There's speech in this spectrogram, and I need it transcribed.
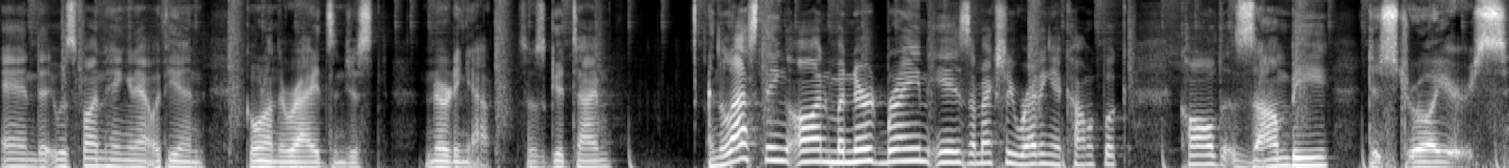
and it was fun hanging out with you and going on the rides and just nerding out. So it was a good time. And the last thing on my nerd brain is I'm actually writing a comic book called Zombie Destroyers.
